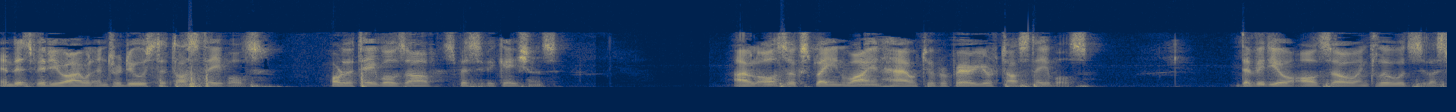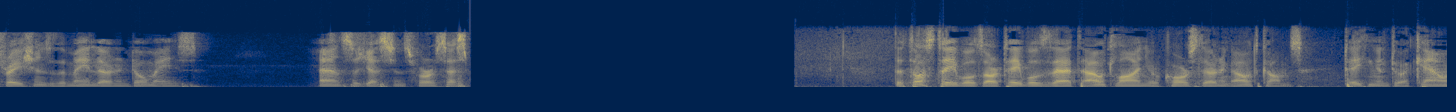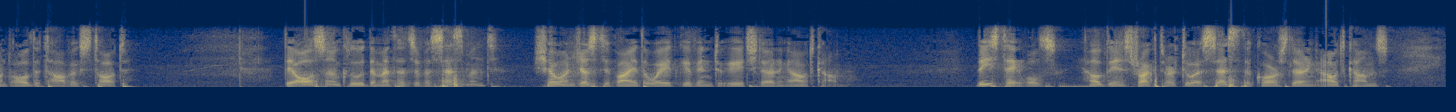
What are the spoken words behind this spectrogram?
In this video I will introduce the TOS tables, or the tables of specifications. I will also explain why and how to prepare your TOS tables. The video also includes illustrations of the main learning domains and suggestions for assessment. The TOS tables are tables that outline your course learning outcomes, taking into account all the topics taught. They also include the methods of assessment, show and justify the weight given to each learning outcome. These tables help the instructor to assess the course learning outcomes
